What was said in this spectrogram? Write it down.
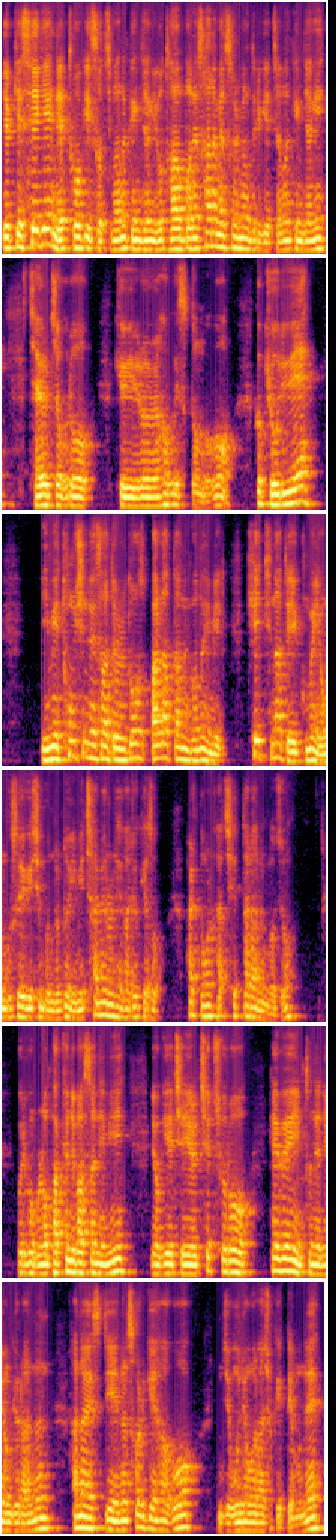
이렇게 세 개의 네트워크가 있었지만 굉장히 요 다음번에 사람에 설명드리겠지만 굉장히 자율적으로 교류를 하고 있었던 거고 그 교류에 이미 통신회사들도 빨랐다는 거는 이미 KT나 데이콤의 연구소에 계신 분들도 이미 참여를 해가지고 계속 활동을 같이 했다라는 거죠. 그리고 물론 박현희 박사님이 여기에 제일 최초로 해외 인터넷 연결하는 하나 SDN을 설계하고 이제 운영을 하셨기 때문에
